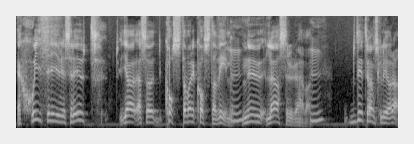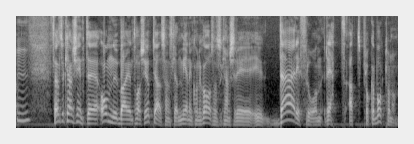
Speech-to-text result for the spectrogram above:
Jag skiter i hur det ser ut. Jag, alltså, kosta vad det kosta vill. Mm. Nu löser du det här va? Det tror jag han skulle göra. Sen så kanske inte, om nu Bayern tar sig upp till Allsvenskan med en Conny Karlsson så kanske det är därifrån rätt att plocka bort honom.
